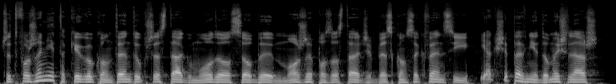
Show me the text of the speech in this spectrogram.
czy tworzenie takiego kontentu przez tak młode osoby może pozostać bez konsekwencji? Jak się pewnie domyślasz,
